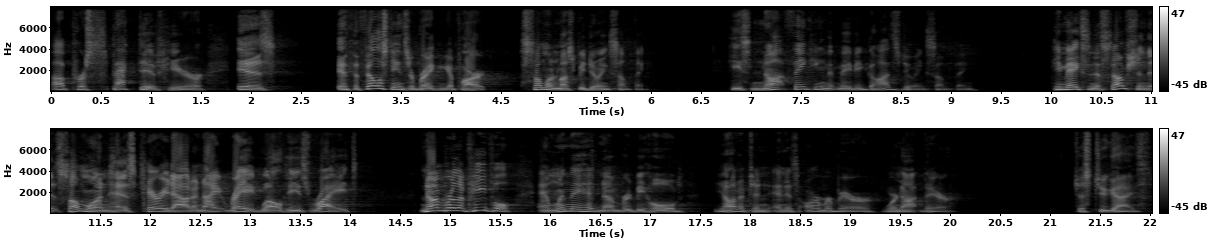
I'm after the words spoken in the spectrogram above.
uh, perspective here is if the Philistines are breaking apart, someone must be doing something. He's not thinking that maybe God's doing something. He makes an assumption that someone has carried out a night raid. Well, he's right. Number the people. And when they had numbered, behold, Jonathan and his armor bearer were not there. Just two guys.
